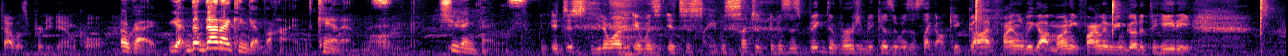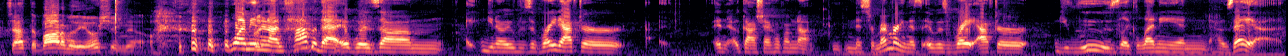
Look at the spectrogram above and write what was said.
That was pretty damn cool. okay? Yeah, th- that I can get behind. Cannons, Um, shooting things. It just, you know what? It was, it's just, it was such a, it was this big diversion because it was just like, okay, God, finally we got money. Finally we can go to Tahiti. It's at the bottom of the ocean now. Well, I mean, and on top of that, it was um, you know, it was right after. And oh gosh, I hope I'm not misremembering this. It was right after you lose like Lenny and Hosea,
